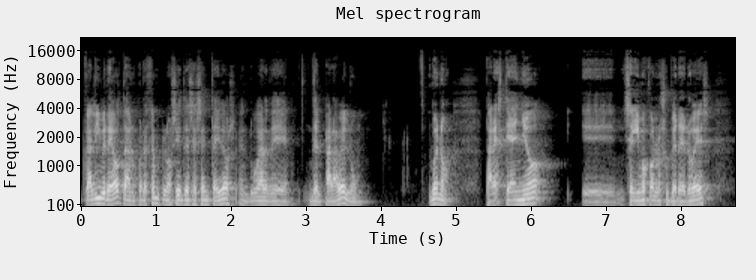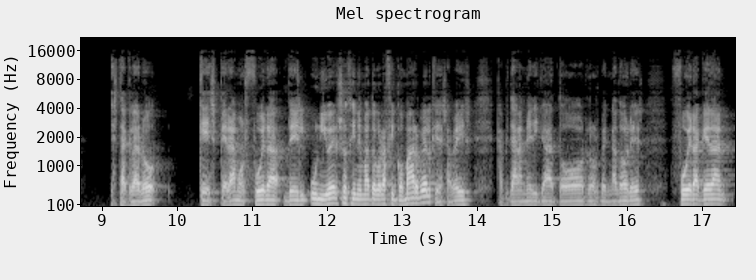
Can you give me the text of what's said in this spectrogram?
calibre OTAN, por ejemplo, 762 en lugar de, del Parabellum. Bueno, para este año eh, seguimos con los superhéroes. Está claro que esperamos fuera del universo cinematográfico Marvel, que ya sabéis, Capitán América, Thor, Los Vengadores. Fuera quedan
